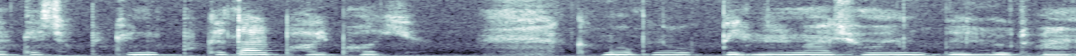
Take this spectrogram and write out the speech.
Arkadaşlar bugünlük bu kadar bay bay. Kanalıma abone olup bildirimleri açmayı unutmayın lütfen.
